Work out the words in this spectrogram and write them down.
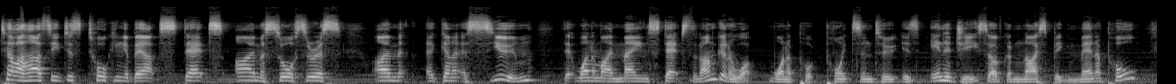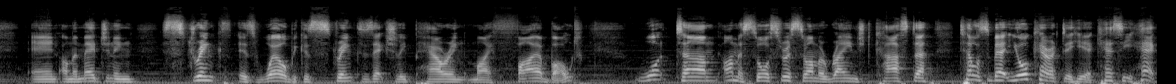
Tallahassee, just talking about stats, I'm a sorceress. I'm uh, going to assume that one of my main stats that I'm going to want to put points into is energy. So I've got a nice big mana pool and I'm imagining strength as well because strength is actually powering my firebolt. What um, I'm a sorceress, so I'm a ranged caster. Tell us about your character here, Cassie Hack.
